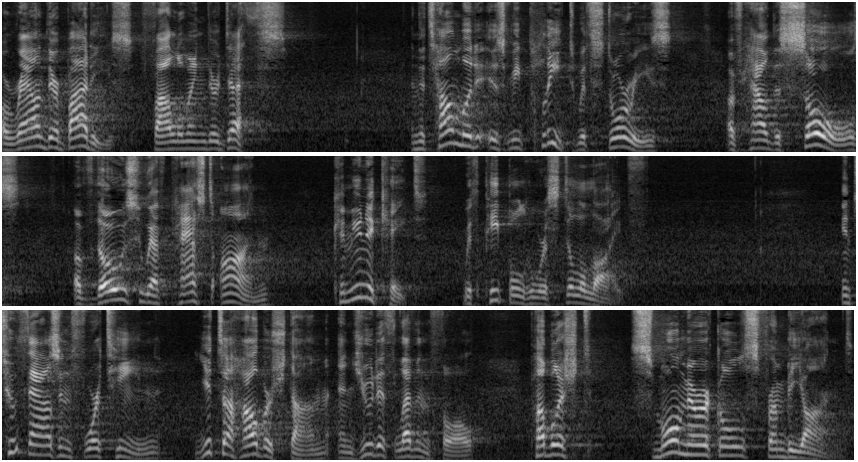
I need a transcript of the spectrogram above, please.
around their bodies following their deaths. And the Talmud is replete with stories of how the souls of those who have passed on communicate with people who are still alive. In 2014, Yitta Halberstam and Judith Leventhal published Small Miracles from Beyond,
